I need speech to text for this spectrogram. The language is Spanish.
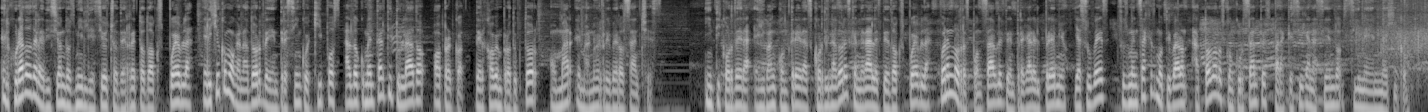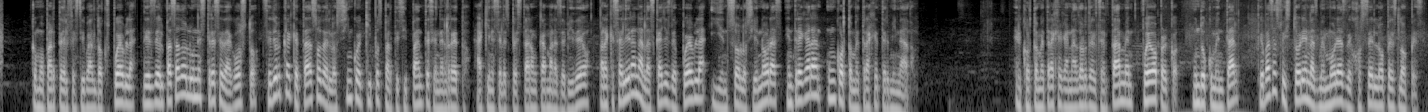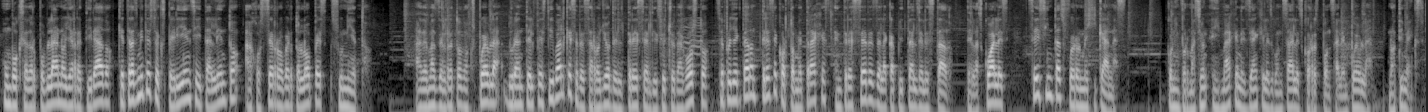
El jurado de la edición 2018 de Reto Docs Puebla eligió como ganador de entre cinco equipos al documental titulado Uppercut del joven productor Omar Emanuel Rivero Sánchez. Inti Cordera e Iván Contreras, coordinadores generales de Docs Puebla, fueron los responsables de entregar el premio y a su vez sus mensajes motivaron a todos los concursantes para que sigan haciendo cine en México. Como parte del Festival Docs Puebla, desde el pasado lunes 13 de agosto se dio el claquetazo de los cinco equipos participantes en el reto, a quienes se les prestaron cámaras de video para que salieran a las calles de Puebla y en solo 100 horas entregaran un cortometraje terminado. El cortometraje ganador del certamen fue Uppercut, un documental que basa su historia en las memorias de José López López, un boxeador poblano ya retirado que transmite su experiencia y talento a José Roberto López, su nieto. Además del Reto Docs Puebla, durante el festival que se desarrolló del 13 al 18 de agosto, se proyectaron 13 cortometrajes en tres sedes de la capital del estado, de las cuales 6 cintas fueron mexicanas. Con información e imágenes de Ángeles González, corresponsal en Puebla, Notimex.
